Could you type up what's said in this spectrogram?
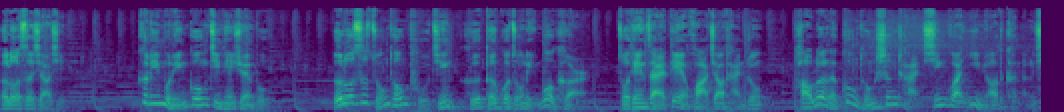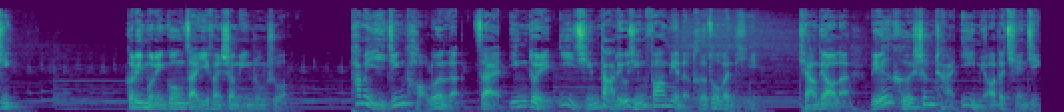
俄罗斯消息，克里姆林宫今天宣布，俄罗斯总统普京和德国总理默克尔昨天在电话交谈中讨论了共同生产新冠疫苗的可能性。克里姆林宫在一份声明中说，他们已经讨论了在应对疫情大流行方面的合作问题，强调了联合生产疫苗的前景。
